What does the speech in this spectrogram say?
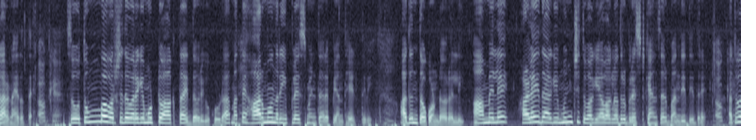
ಕಾರಣ ಇರುತ್ತೆ. ಸೊ ತುಂಬ ವರ್ಷದವರೆಗೆ ಮುಟ್ಟು ಆಗ್ತಾ ಇದ್ದವರಿಗೂ ಕೂಡ ಮತ್ತೆ ಹಾರ್ಮೋನ್ ರೀಪ್ಲೇಸ್ಮೆಂಟ್ ಥೆರಪಿ ಅಂತ ಹೇಳ್ತೀವಿ. ಅದನ್ನು ತಗೊಂಡವರಲ್ಲಿ. ಆಮೇಲೆ ಹಳೆಯದಾಗಿ ಮುಂಚಿತವಾಗಿ ಯಾವಾಗಲಾದರೂ ಬ್ರೆಸ್ಟ್ ಕ್ಯಾನ್ಸರ್ ಬಂದಿದ್ದಿದ್ರೆ. ಅಥವಾ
